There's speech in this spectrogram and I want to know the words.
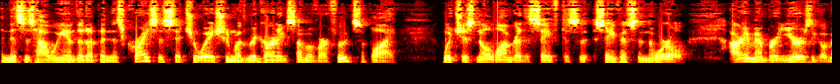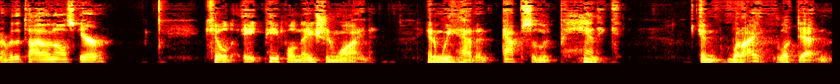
And this is how we ended up in this crisis situation with regarding some of our food supply, which is no longer the safest, safest in the world. I remember years ago, remember the Tylenol scare? Killed eight people nationwide, and we had an absolute panic. And what I looked at, and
